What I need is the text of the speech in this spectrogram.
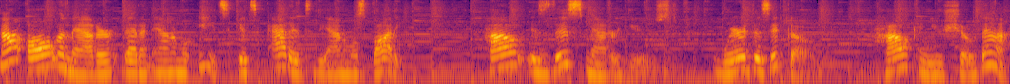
Not all the matter that an animal eats gets added to the animal's body. How is this matter used? Where does it go? How can you show that?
